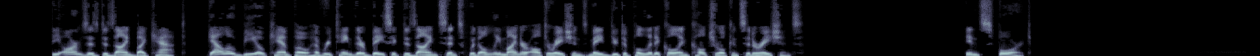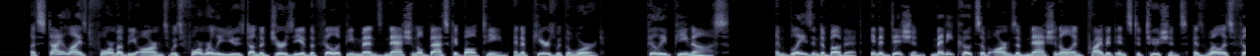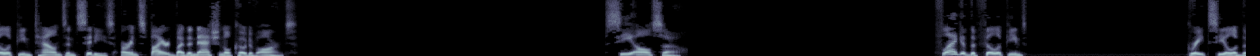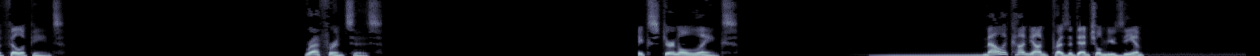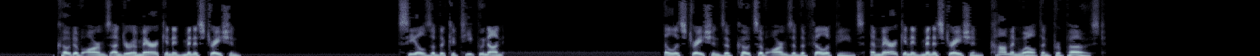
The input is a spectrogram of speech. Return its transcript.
The arms is designed by Capt. Gallo B. Ocampo have retained their basic design since, with only minor alterations made due to political and cultural considerations. In sport A stylized form of the arms was formerly used on the jersey of the Philippine men's national basketball team, and appears with the word Pilipinas emblazoned above it. In addition, many coats of arms of national and private institutions, as well as Philippine towns and cities, are inspired by the national coat of arms. See also Flag of the Philippines Great Seal of the Philippines. References. External links. Malacañang Presidential Museum. Coat of Arms under American administration. Seals of the Katipunan Illustrations of coats of arms of the Philippines, American administration, Commonwealth and proposed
